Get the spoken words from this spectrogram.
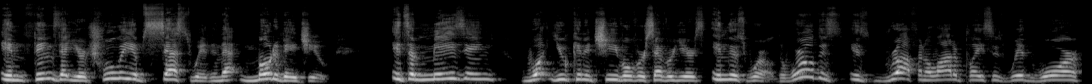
in things that you're truly obsessed with and that motivate you, it's amazing what you can achieve over several years in this world. The world is is rough in a lot of places with war,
